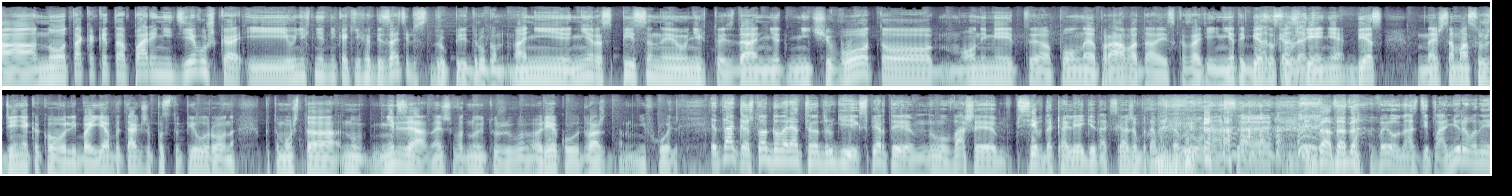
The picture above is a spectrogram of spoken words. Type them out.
А, но так как это парень и девушка, и у них нет никаких обязательств друг перед другом, они не расписаны у них, то есть, да, нет ничего, то он имеет э, полное право, да, и сказать ей нет, и без Отказать. осуждения, без, знаешь, самоосуждения какого-либо. Я бы также поступил ровно, потому что, ну, нельзя, знаешь, в одну и ту же реку дважды там не входит. Итак, что говорят э, другие эксперты, ну, ваши псевдоколлеги, так скажем, потому что вы у нас... Да-да-да. Вы у нас дипломированные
